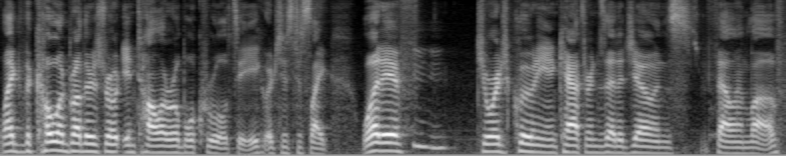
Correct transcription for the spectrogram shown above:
like the Coen brothers wrote Intolerable Cruelty, which is just like, what if George Clooney and Catherine Zeta-Jones fell in love?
